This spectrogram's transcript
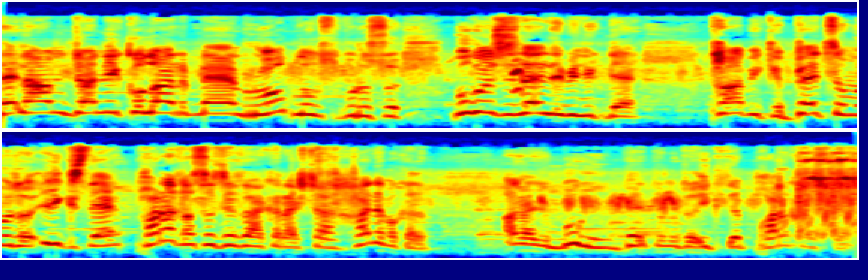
Selam canikolar ben Roblox Pro'su. Bugün sizlerle birlikte tabii ki Pet Simulator X'de para kasacağız arkadaşlar. Hadi bakalım. Arkadaşlar bugün Pet Simulator X'de para kasacağız.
